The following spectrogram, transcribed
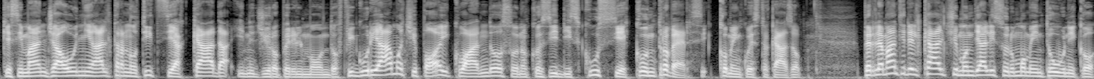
che si mangia ogni altra notizia accada in giro per il mondo. Figuriamoci poi quando sono così discussi e controversi come in questo caso. Per gli amanti del calcio i mondiali sono un momento unico.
